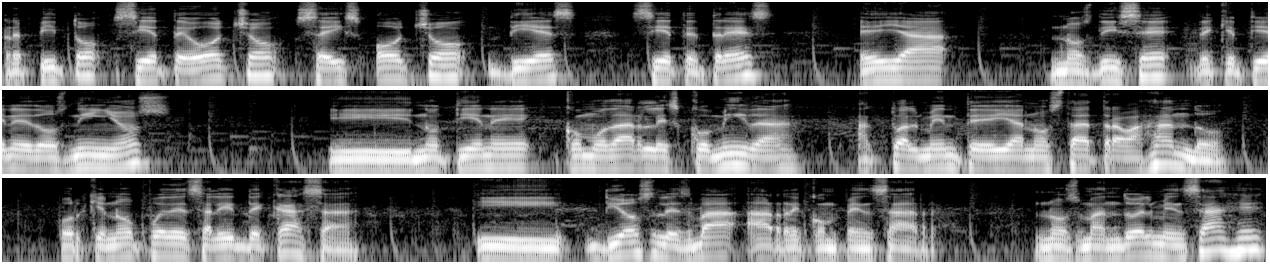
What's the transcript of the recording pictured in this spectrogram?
Repito, 7868 1073. Ella nos dice de que tiene dos niños y no tiene cómo darles comida. Actualmente ella no está trabajando porque no puede salir de casa y Dios les va a recompensar. Nos mandó el mensaje.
